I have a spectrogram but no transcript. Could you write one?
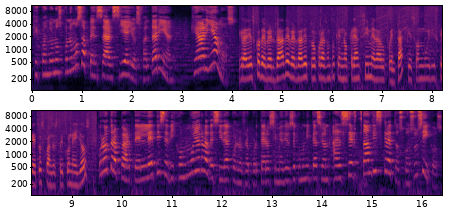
que cuando nos ponemos a pensar si ellos faltarían, ¿qué haríamos? Agradezco de verdad, de verdad, de todo corazón, porque no crean, sí me he dado cuenta que son muy discretos cuando estoy con ellos. Por otra parte, Leti se dijo muy agradecida con los reporteros y medios de comunicación al ser tan discretos con sus hijos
